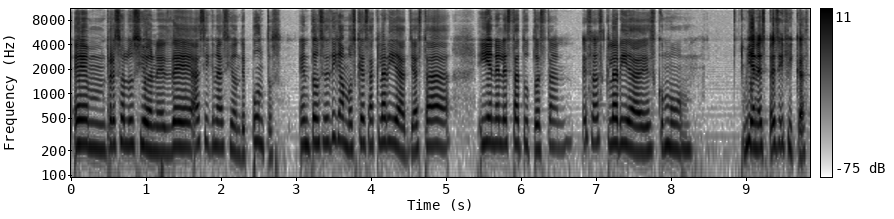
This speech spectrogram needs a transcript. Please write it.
em, resoluciones de asignación de puntos. Entonces, digamos que esa claridad ya está, y en el estatuto están esas claridades como bien específicas.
